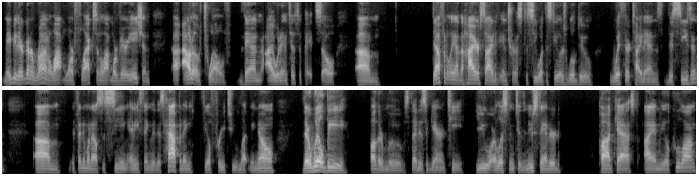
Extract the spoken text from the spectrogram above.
Maybe they're going to run a lot more flex and a lot more variation uh, out of 12 than I would anticipate. So, um, definitely on the higher side of interest to see what the Steelers will do with their tight ends this season. Um, if anyone else is seeing anything that is happening, feel free to let me know. There will be other moves. That is a guarantee. You are listening to the New Standard podcast. I am Neal Coolong.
